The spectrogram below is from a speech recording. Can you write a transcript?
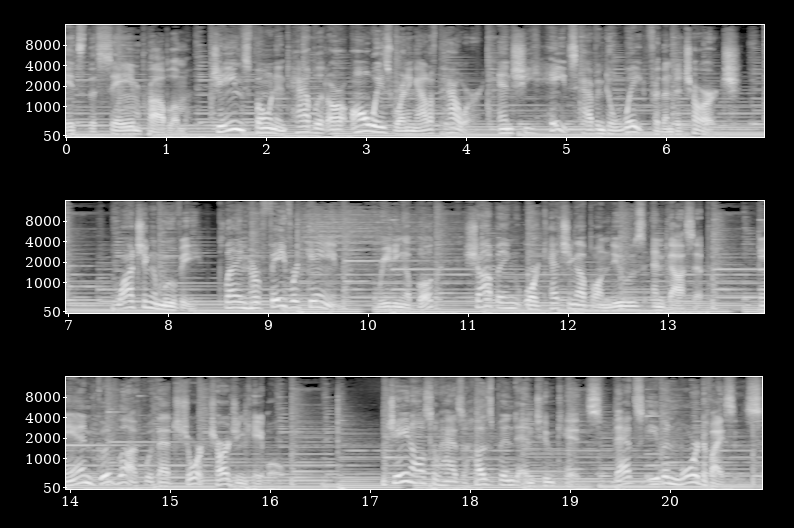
it's the same problem. Jane's phone and tablet are always running out of power, and she hates having to wait for them to charge. Watching a movie, playing her favorite game, reading a book, shopping, or catching up on news and gossip. And good luck with that short charging cable. Jane also has a husband and two kids. That's even more devices.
